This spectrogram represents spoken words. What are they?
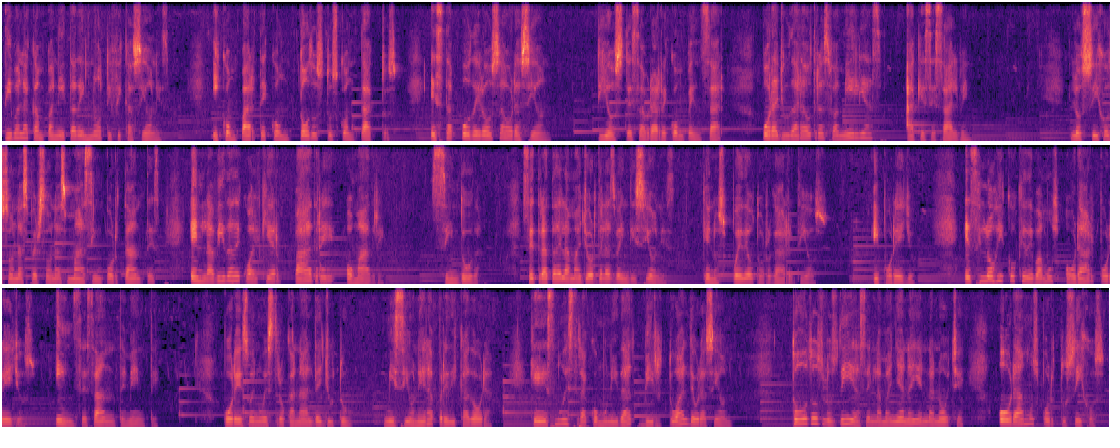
activa la campanita de notificaciones y comparte con todos tus contactos esta poderosa oración. Dios te sabrá recompensar por ayudar a otras familias a que se salven. Los hijos son las personas más importantes en la vida de cualquier padre o madre. Sin duda, se trata de la mayor de las bendiciones que nos puede otorgar Dios y por ello es lógico que debamos orar por ellos incesantemente. Por eso en nuestro canal de YouTube, Misionera Predicadora, que es nuestra comunidad virtual de oración, todos los días en la mañana y en la noche oramos por tus hijos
